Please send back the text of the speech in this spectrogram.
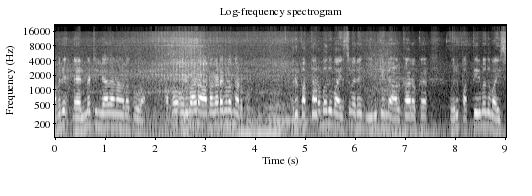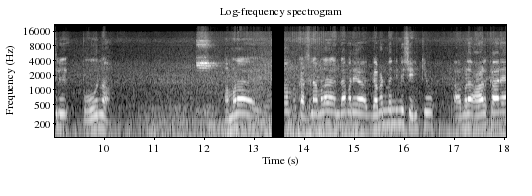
അവർ ഹെൽമെറ്റ് ഇല്ലാതാണ് അവിടെ പോവുക. അപ്പോൾ ഒരുപാട് അപകടങ്ങളും നടക്കും. ഒരു പത്തറുപത് വയസ്സ് വരെ ജീവിക്കേണ്ട ആൾക്കാരൊക്കെ ഒരു പത്തിരുപത് വയസ്സിൽ പോകുന്ന നമ്മളെ കർശന നമ്മളെ എന്താ പറയുക ഗവൺമെന്റിന് ശരിക്കും നമ്മളെ ആൾക്കാരെ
